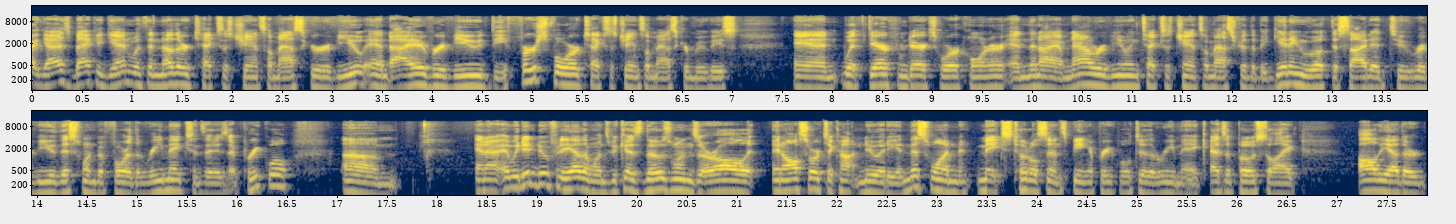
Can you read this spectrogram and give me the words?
Alright guys, back again with another Texas Chainsaw Massacre review, and I have reviewed the first four Texas Chainsaw Massacre movies, and with Derek from Derek's Horror Corner, and then I am now reviewing Texas Chainsaw Massacre the beginning. We both decided to review this one before the remake since it is a prequel. Um, and, I, and we didn't do it for the other ones because those ones are all in all sorts of continuity, and this one makes total sense being a prequel to the remake as opposed to like all the other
